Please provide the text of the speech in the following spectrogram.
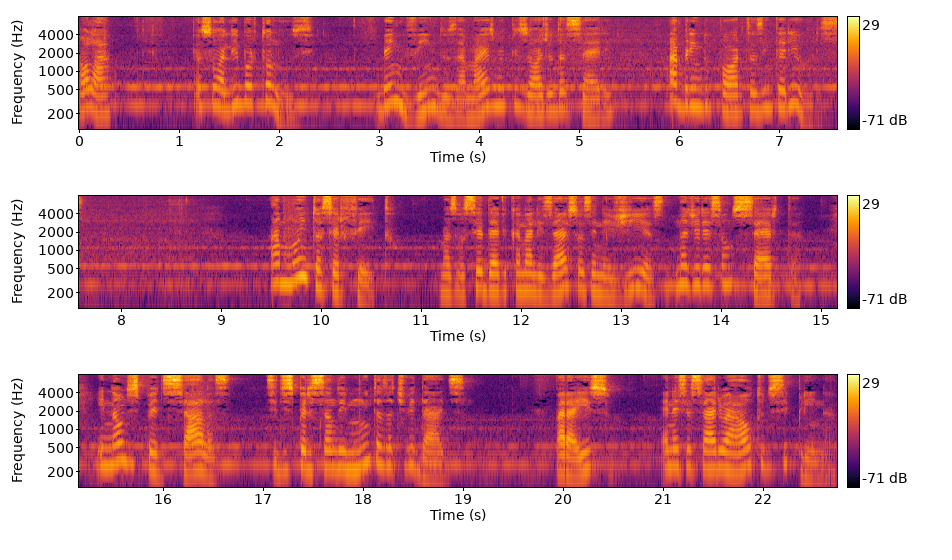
Olá, eu sou Ali Bortoluzzi. Bem-vindos a mais um episódio da série Abrindo Portas Interiores. Há muito a ser feito, mas você deve canalizar suas energias na direção certa e não desperdiçá-las se dispersando em muitas atividades. Para isso, é necessário a autodisciplina.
